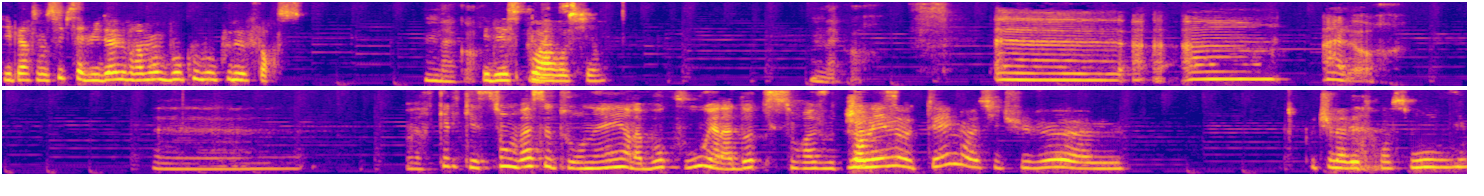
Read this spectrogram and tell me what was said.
l'hypersensible, ça lui donne vraiment beaucoup, beaucoup de force. D'accord. Et d'espoir aussi. Hein. D'accord. Euh, alors. Euh, vers quelle question on va se tourner? Il y en a beaucoup, il y en a d'autres qui sont rajoutées. J'en ai noté, moi, si tu veux, euh, que tu m'avais transmise.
